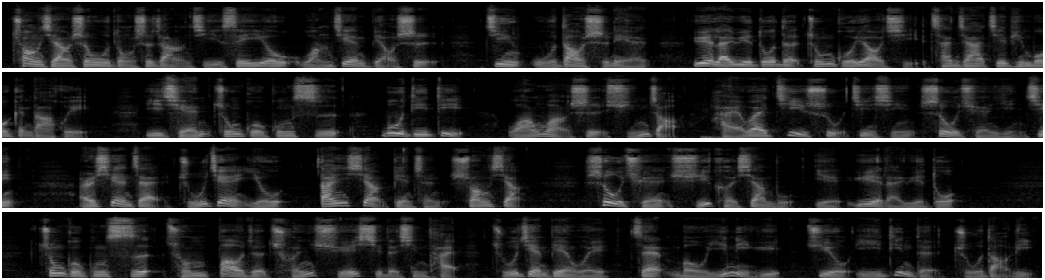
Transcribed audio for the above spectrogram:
创想生物董事长及 CEO 王健表示，近五到十年，越来越多的中国药企参加 J.P. 摩根大会。以前，中国公司目的地往往是寻找海外技术进行授权引进，而现在逐渐由单向变成双向。授权许可项目也越来越多，中国公司从抱着纯学习的心态，逐渐变为在某一领域具有一定的主导力。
